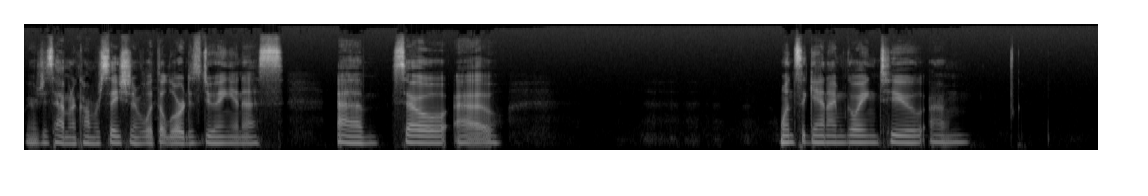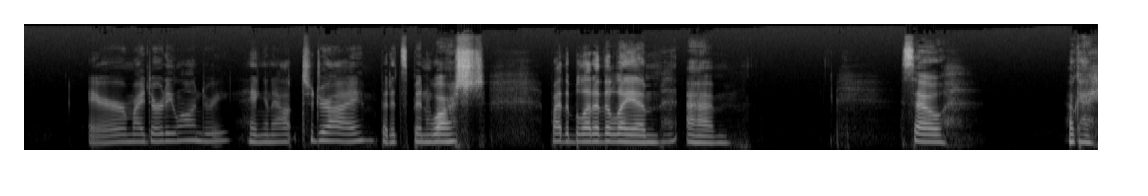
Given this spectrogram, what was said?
we were just having a conversation of what the Lord is doing in us. Um, so, uh, once again, I'm going to um, air my dirty laundry, hanging out to dry, but it's been washed by the blood of the Lamb. Um, so, okay.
